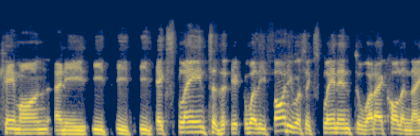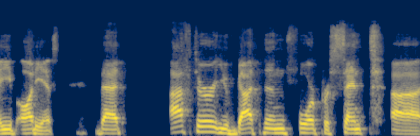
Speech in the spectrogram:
came on and he, he he he, explained to the well he thought he was explaining to what I call a naive audience that after you've gotten four percent uh,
